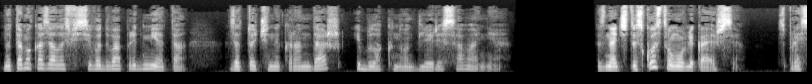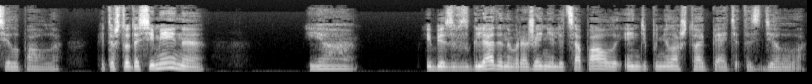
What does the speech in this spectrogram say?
Но там оказалось всего два предмета — заточенный карандаш и блокнот для рисования. «Значит, искусством увлекаешься?» — спросила Паула. «Это что-то семейное?» Я... И без взгляда на выражение лица Паулы Энди поняла, что опять это сделала.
